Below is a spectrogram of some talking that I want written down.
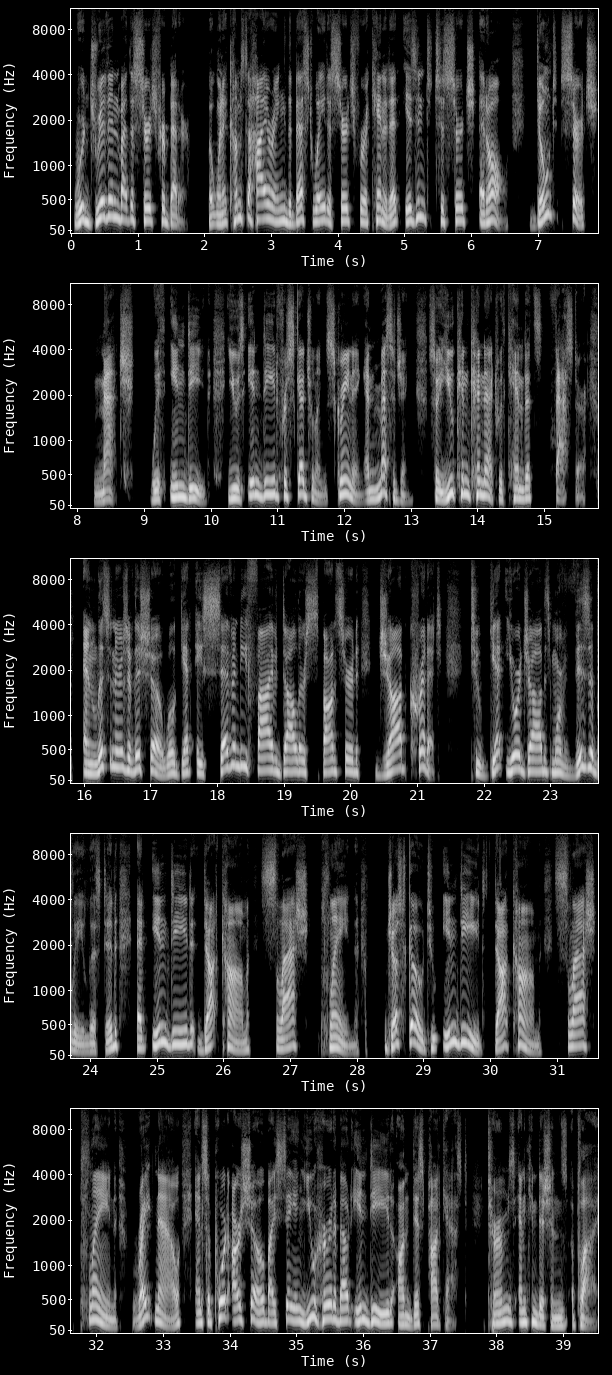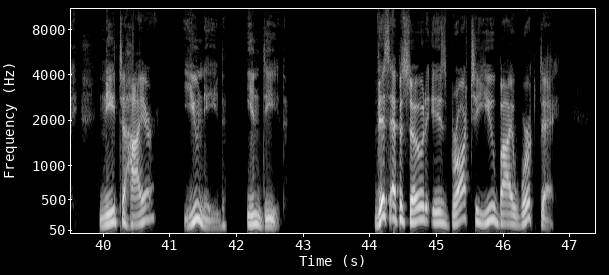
We're driven by the search for better. But when it comes to hiring, the best way to search for a candidate isn't to search at all. Don't search, match with Indeed. Use Indeed for scheduling, screening, and messaging so you can connect with candidates faster. And listeners of this show will get a $75 sponsored job credit to get your jobs more visibly listed at indeed.com slash plain. Just go to indeed.com slash plain right now and support our show by saying you heard about Indeed on this podcast. Terms and conditions apply. Need to hire? You need Indeed. This episode is brought to you by Workday.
